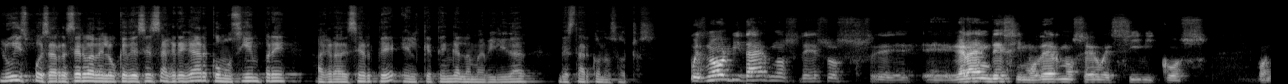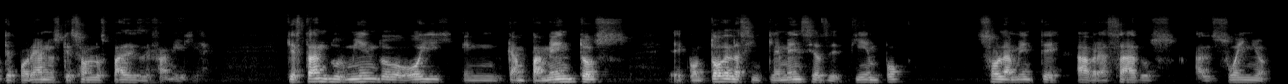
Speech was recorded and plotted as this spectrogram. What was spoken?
Luis, pues a reserva de lo que desees agregar, como siempre, agradecerte el que tenga la amabilidad de estar con nosotros. Pues no olvidarnos de esos eh, eh, grandes y modernos héroes cívicos contemporáneos que son los padres de familia, que están durmiendo hoy en campamentos eh, con todas las inclemencias de tiempo, solamente abrazados al sueño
